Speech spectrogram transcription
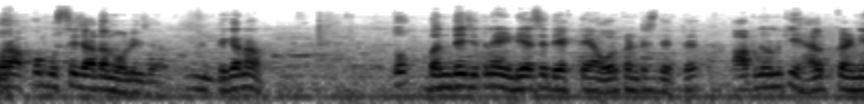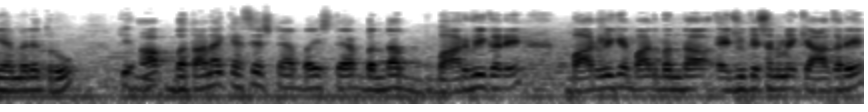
और आपको मुझसे ज़्यादा नॉलेज है। ठीक है ना? तो बंदे जितने इंडिया से देखते हैं और कंट्रीज़ देखते हैं आपने उनकी हेल्प करनी है मेरे थ्रू कि आप बताना कैसे स्टेप बाय स्टेप बंदा बारहवीं करे बारहवीं के बाद बंदा एजुकेशन में क्या करे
